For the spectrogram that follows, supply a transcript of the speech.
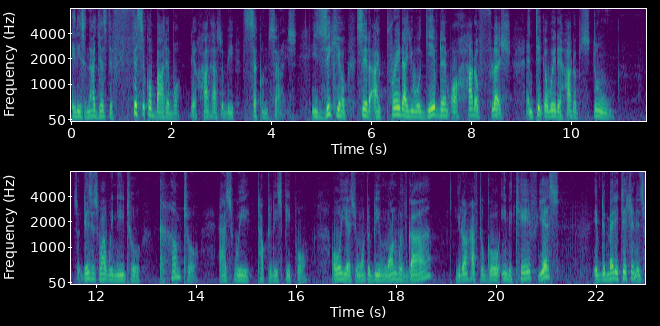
It is not just the physical body, but the heart has to be circumcised. Ezekiel said, I pray that you will give them a heart of flesh and take away the heart of stone. So, this is what we need to come to as we talk to these people. Oh, yes, you want to be one with God. You don't have to go in the cave. Yes, if the meditation is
